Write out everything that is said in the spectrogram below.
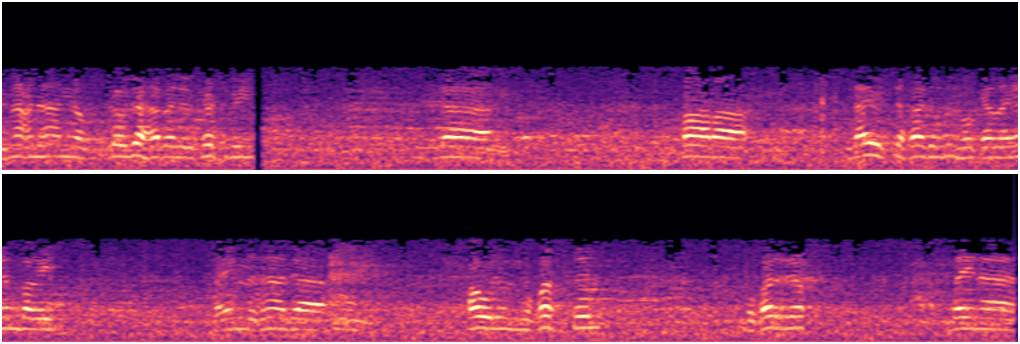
بمعنى أنه لو ذهب للكسب لا صار لا يستفاد منه كما ينبغي فإن هذا قول مفصل مفرق بين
